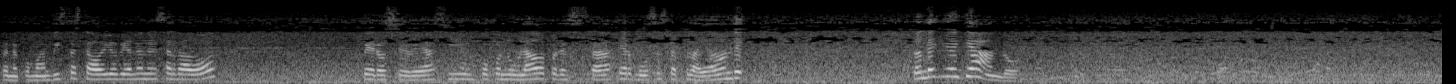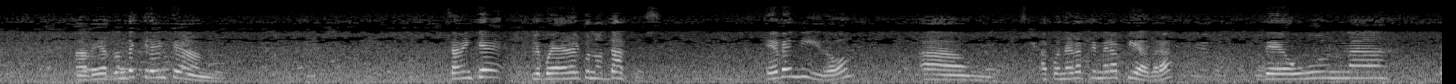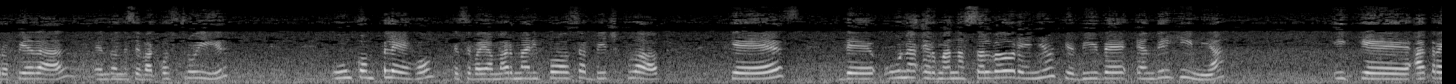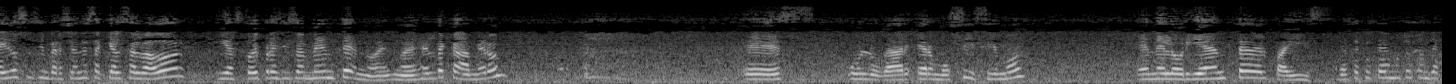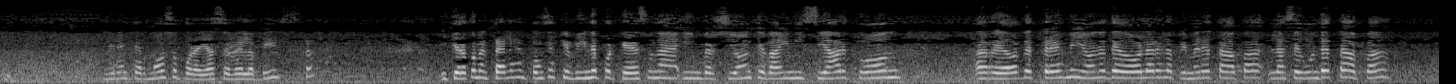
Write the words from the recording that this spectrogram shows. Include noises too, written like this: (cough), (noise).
Bueno, como han visto, ha estado lloviendo en El Salvador, pero se ve así un poco nublado, pero está hermosa esta playa. ¿Dónde, dónde creen que ando? A ver, ¿dónde creen que ando? ¿Saben qué? Les voy a dar algunos datos. He venido a, poner la primera piedra de una propiedad en donde se va a construir un complejo que se va a llamar Mariposa Beach Club, que es de una hermana salvadoreña que vive en Virginia y que ha traído sus inversiones aquí a El Salvador y estoy precisamente, no es el de Cameron, es un lugar hermosísimo en el oriente del país. Ya sé que ustedes muchos son de aquí. Miren qué hermoso, por allá se ve la vista. Y quiero comentarles entonces que vine porque es una inversión que va a iniciar con alrededor de 3 millones de dólares la primera etapa. La segunda etapa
